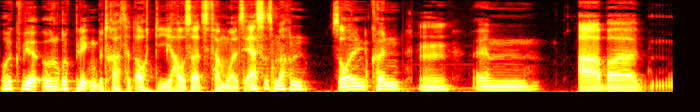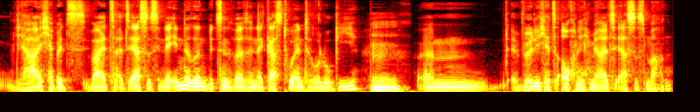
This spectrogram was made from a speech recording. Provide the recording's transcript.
rückblickend betrachtet auch die Hausarztfamu als erstes machen sollen können. Mhm. Ähm, aber ja, ich habe jetzt, war jetzt als erstes in der Inneren, beziehungsweise in der Gastroenterologie. Mhm. Ähm, würde ich jetzt auch nicht mehr als erstes machen.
